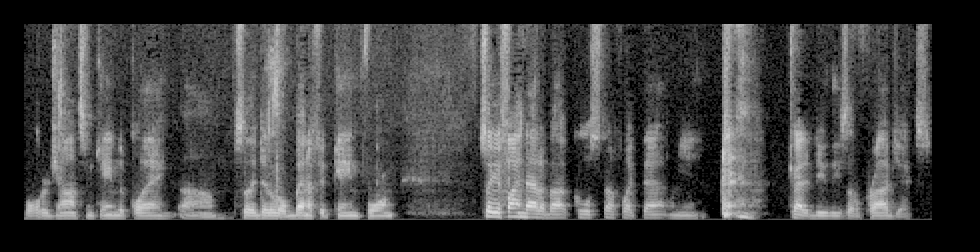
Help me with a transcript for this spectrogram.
Walter Johnson came to play, um, so they did a little benefit game for him. So you find out about cool stuff like that when you try to do these little projects.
